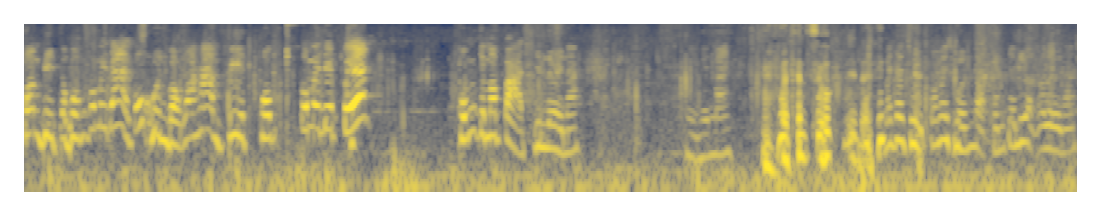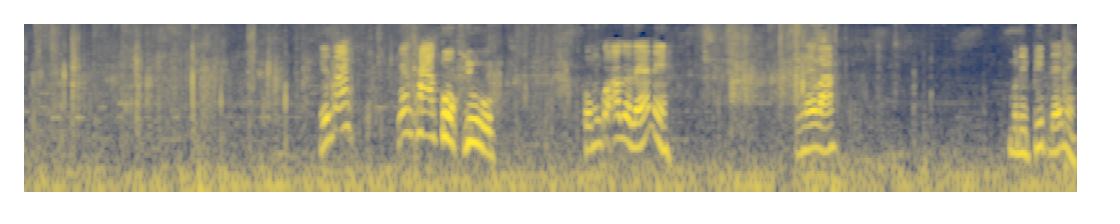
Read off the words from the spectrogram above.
ความผิดกับผมก็ไม่ได้ ก็คุณบอกว่าห้ามปิด ผมก็ไม่ได้เป็ดผมจะมาปาดกินเลยนะ นี่เห็นไหมมันทันซุกนี่เลยไม่ถ้าฉุดก็ไม่ชนหรอกผมจะเลือกเอาเลยนะ เห็นไหมยังคากกอยู่ ผมก็เอาเลยแล้วนี่ยังไงวะบริปิดได้นี่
